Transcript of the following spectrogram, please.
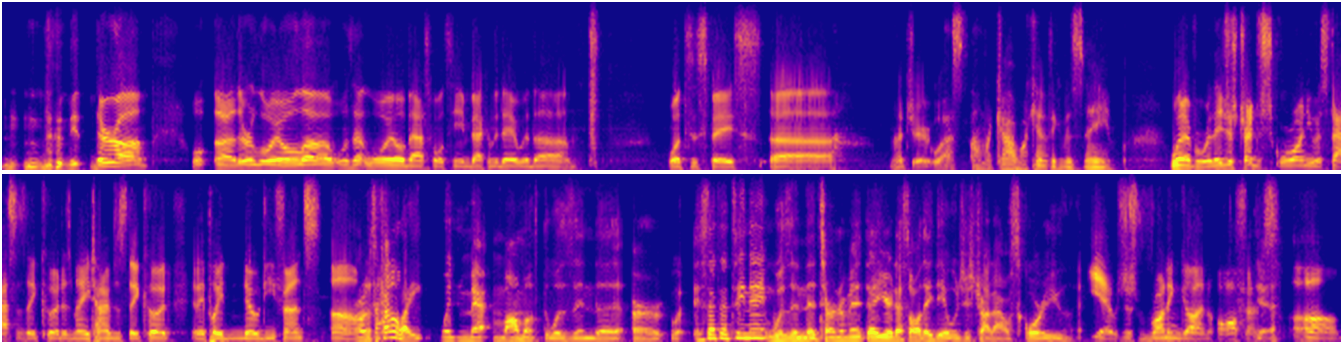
they're um well uh, they're Loyola. What was that Loyola basketball team back in the day with uh what's his face uh not Jerry West. Oh my God, why can't I think of his name? Whatever, where they just tried to score on you as fast as they could, as many times as they could, and they played no defense. Um, Or it's kind of like when Matt Monmouth was in the, or is that that team name? Was in the tournament that year. That's all they did was just try to outscore you. yeah, it was just running gun offense. Um,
